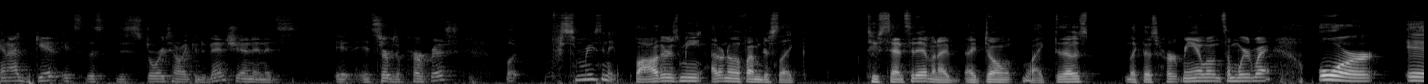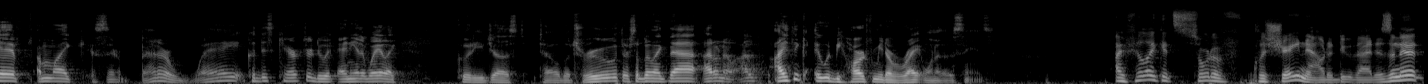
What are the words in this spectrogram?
and I get it's this this storytelling convention, and it's it it serves a purpose, but for some reason it bothers me. I don't know if I'm just like too sensitive, and I I don't like those like those hurt me in some weird way, or if I'm like, is there a better way? Could this character do it any other way? Like could he just tell the truth or something like that? I don't know. I, I think it would be hard for me to write one of those scenes. I feel like it's sort of cliche now to do that, isn't it?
